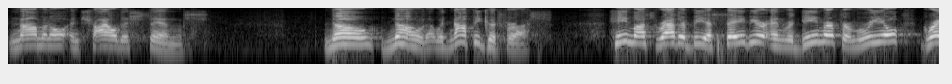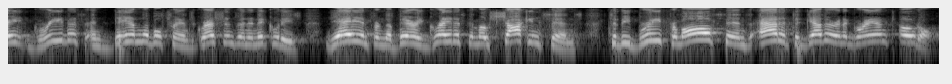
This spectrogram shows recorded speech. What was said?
nominal, and childish sins. No, no, that would not be good for us. He must rather be a Savior and Redeemer from real, great, grievous, and damnable transgressions and iniquities, yea, and from the very greatest and most shocking sins, to be brief from all sins added together in a grand total.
